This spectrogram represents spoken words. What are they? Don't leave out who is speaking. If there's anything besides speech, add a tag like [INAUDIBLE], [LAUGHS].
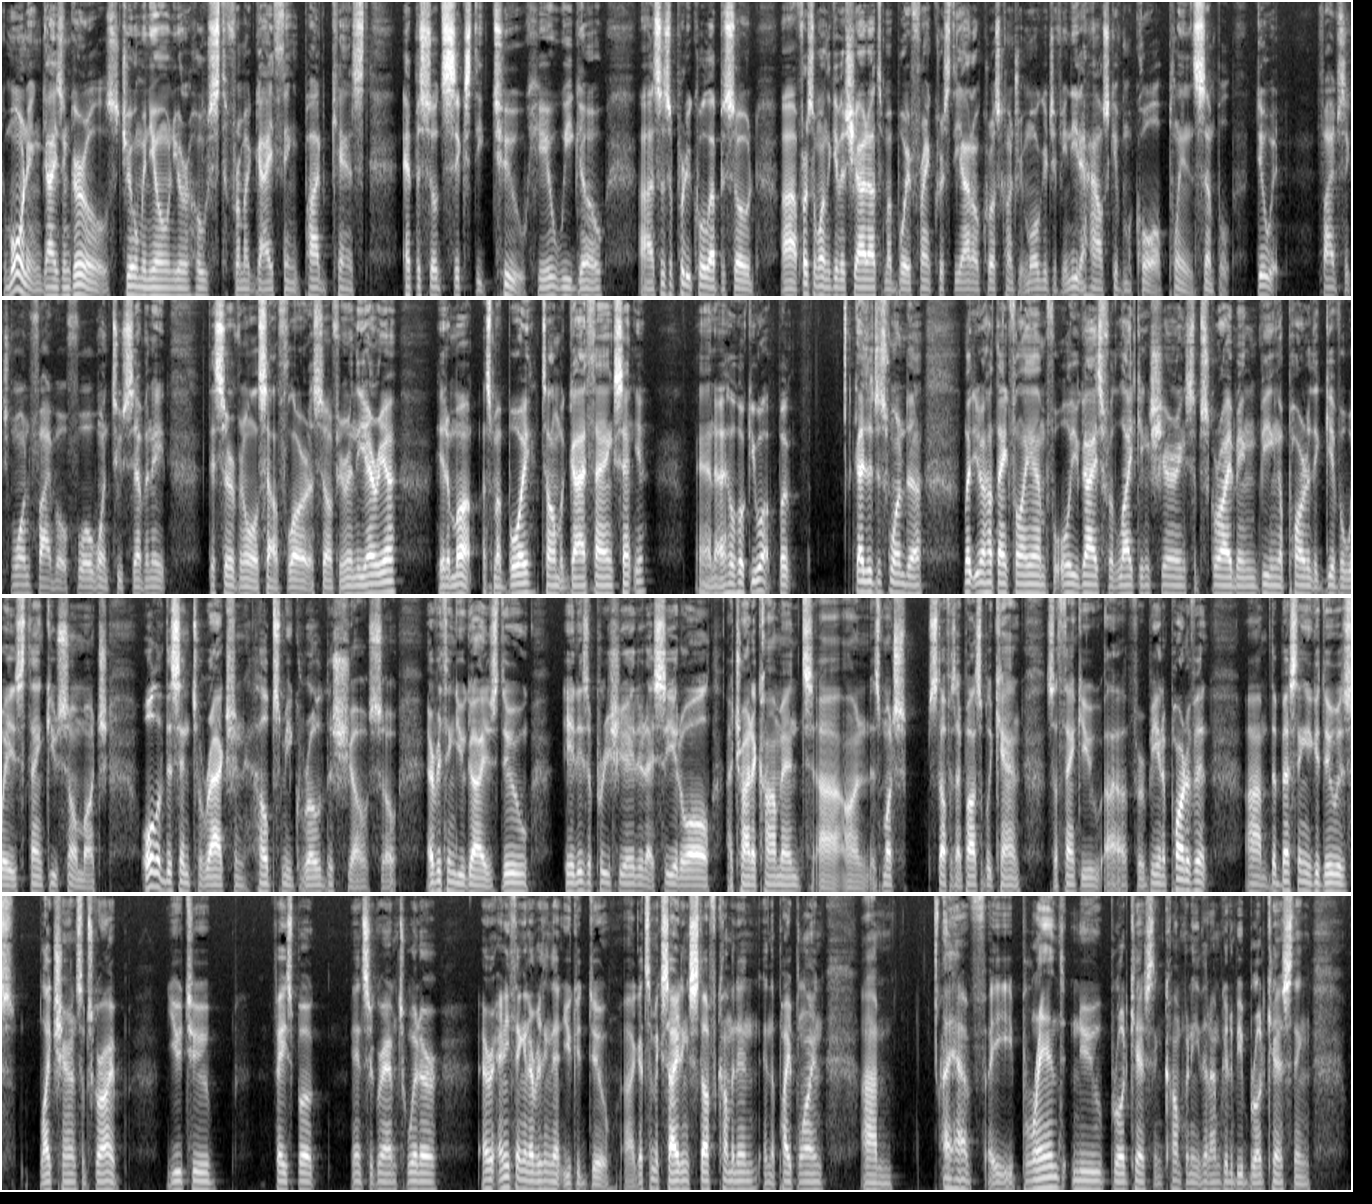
Speaker 1: Good morning, guys and girls. Joe Mignon, your host from A Guy Thing podcast, episode 62. Here we go. Uh, this is a pretty cool episode. Uh, first, I wanted to give a shout out to my boy Frank Cristiano, Cross Country Mortgage. If you need a house, give him a call. Plain and simple. Do it. 561 504 1278. They're serving all of South Florida. So if you're in the area, hit him up. That's my boy. Tell him a guy thang sent you, and uh, he'll hook you up. But guys, I just wanted to let you know how thankful I am for all you guys for liking, sharing, subscribing, being a part of the giveaways. Thank you so much. All of this interaction helps me grow the show. So everything you guys do, it is appreciated. I see it all. I try to comment uh, on as much stuff as I possibly can. So thank you uh, for being a part of it. Um, the best thing you could do is like, share, and subscribe. YouTube, Facebook, Instagram, Twitter, er, anything and everything that you could do. I uh, got some exciting stuff coming in in the pipeline. Um, I have a brand new broadcasting company that I'm going to be broadcasting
